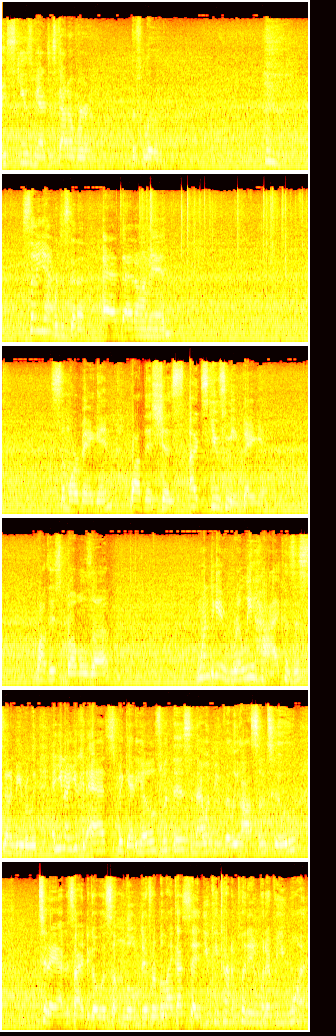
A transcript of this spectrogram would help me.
Excuse me, I just got over the flu. so yeah, we're just gonna add that on in. Some more bacon while this just, uh, excuse me, bacon. While this bubbles up. Want to get really hot because this is gonna be really, and you know you can add SpaghettiOs with this and that would be really awesome too. Today I decided to go with something a little different, but like I said, you can kind of put in whatever you want.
